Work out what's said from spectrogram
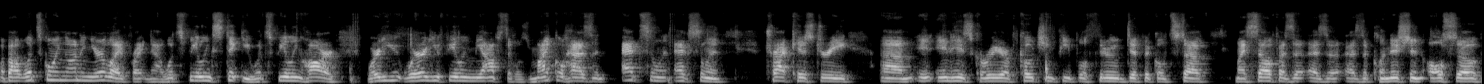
about what's going on in your life right now. What's feeling sticky? What's feeling hard? Where do you where are you feeling the obstacles? Michael has an excellent, excellent track history um, in, in, his career of coaching people through difficult stuff. Myself as a as a as a clinician also.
